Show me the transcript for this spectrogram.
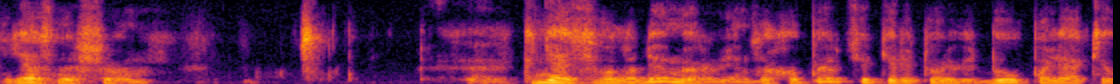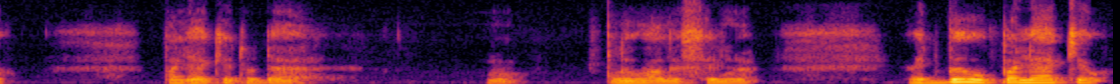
Ясно, що е, князь Володимир він захопив цю територію, відбив поляків. Поляки туди ну, впливали сильно. Відбив поляків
